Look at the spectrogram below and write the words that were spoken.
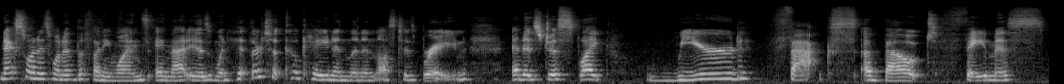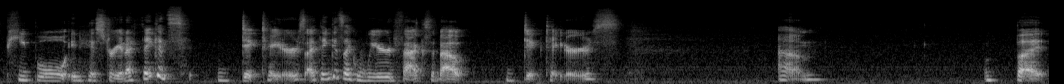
Next one is one of the funny ones and that is When Hitler Took Cocaine and Lenin Lost His Brain and it's just like weird facts about famous people in history and I think it's dictators. I think it's like weird facts about dictators. Um, but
